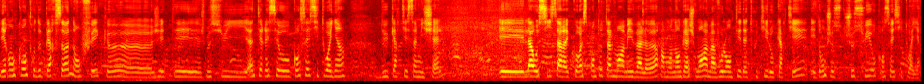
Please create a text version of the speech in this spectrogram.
Les rencontres de personnes ont fait que je me suis intéressée au conseil citoyen du quartier Saint-Michel. Et là aussi, ça correspond totalement à mes valeurs, à mon engagement, à ma volonté d'être utile au quartier. Et donc, je, suis au Conseil citoyen.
